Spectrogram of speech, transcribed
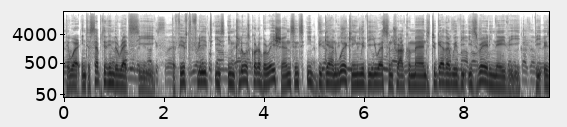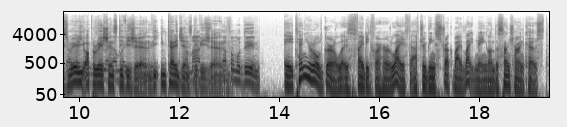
They were intercepted in the Red Sea. The Fifth Fleet is in close collaboration since it began working with the U.S. Central Command together with the Israeli Navy, the Israeli Operations Division, the Intelligence Division. A 10 year old girl is fighting for her life after being struck by lightning on the Sunshine Coast.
